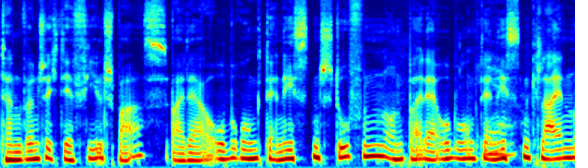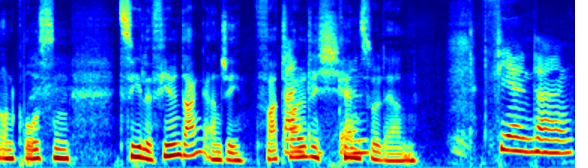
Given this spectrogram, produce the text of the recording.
Dann wünsche ich dir viel Spaß bei der Eroberung der nächsten Stufen und bei der Eroberung der ja. nächsten kleinen und großen Ziele. Vielen Dank, Angie. War toll, Dankeschön. dich kennenzulernen. Vielen Dank.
